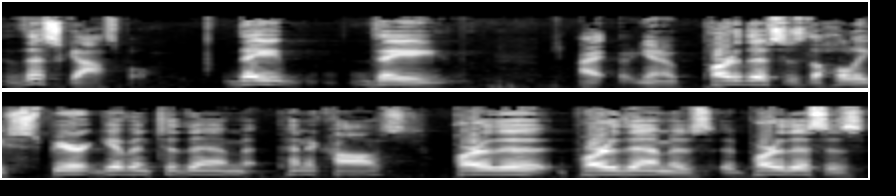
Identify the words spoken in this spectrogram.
this gospel. They, they, I, you know, part of this is the Holy Spirit given to them at Pentecost. Part of the, part of them is, part of this is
